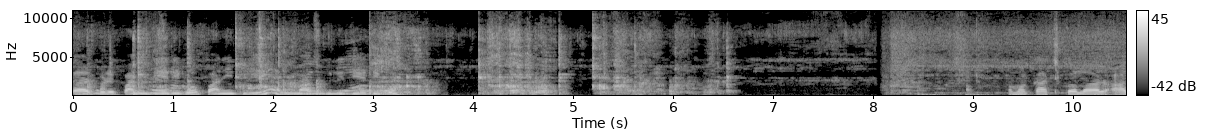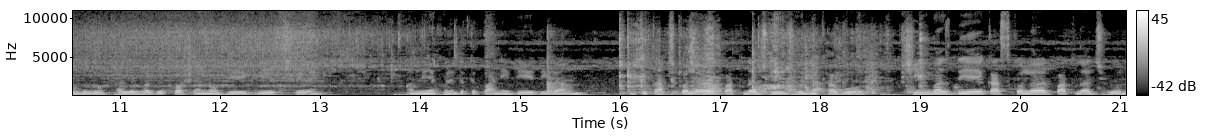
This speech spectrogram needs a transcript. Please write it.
তারপরে পানি দিয়ে দিব। পানি দিয়ে আমি মাছগুলি দিয়ে দিব। আমার কাঁচকলা আর আলু ভালোভাবে কষানো হয়ে গিয়েছে। আমি এখন এটাতে পানি দিয়ে দিলাম। কিন্তু কাঁচকলার পাতলা ঝোল, ঝোলই খাব। শিং মাছ দিয়ে কাঁচকলার পাতলা ঝোল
